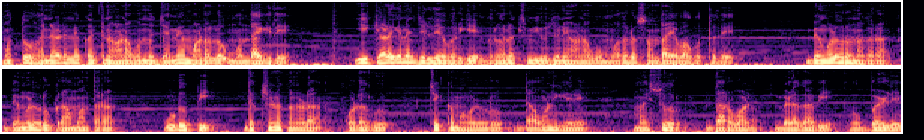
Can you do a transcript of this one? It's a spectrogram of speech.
ಮತ್ತು ಹನ್ನೆರಡನೇ ಕಂತಿನ ಹಣವನ್ನು ಜಮೆ ಮಾಡಲು ಮುಂದಾಗಿದೆ. ಈ ಕೆಳಗಿನ ಜಿಲ್ಲೆಯವರಿಗೆ ಗೃಹಲಕ್ಷ್ಮಿ ಯೋಜನೆ ಹಣವು ಮೊದಲು ಸಂದಾಯವಾಗುತ್ತದೆ. ಬೆಂಗಳೂರು ನಗರ, ಬೆಂಗಳೂರು ಗ್ರಾಮಾಂತರ, ಉಡುಪಿ, ದಕ್ಷಿಣ ಕನ್ನಡ, ಕೊಡಗು, ಚಿಕ್ಕಮಗಳೂರು, ದಾವಣಗೆರೆ, ಮೈಸೂರು, ಧಾರವಾಡ, ಬೆಳಗಾವಿ, ಹುಬ್ಬಳ್ಳಿ,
